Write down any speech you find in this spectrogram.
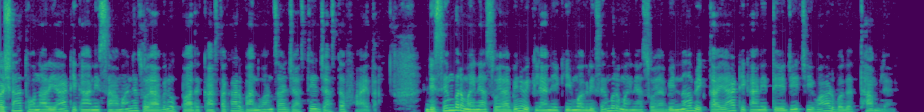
कशात होणार या ठिकाणी सामान्य सोयाबीन उत्पादक कास्तकार बांधवांचा जास्तीत जास्त फायदा? डिसेंबर महिन्यात सोयाबीन विकल्याने की मग डिसेंबर महिन्यात सोयाबीन न विकता या ठिकाणी तेजीची वाढ बघत थांबल्याने?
